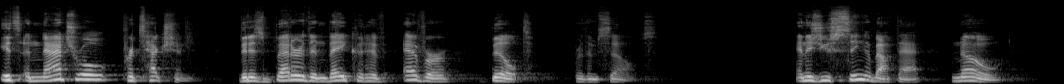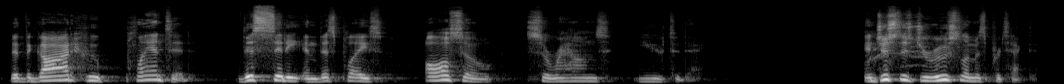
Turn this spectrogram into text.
It's a natural protection that is better than they could have ever built for themselves. And as you sing about that, know that the God who planted this city and this place also surrounds you today. And just as Jerusalem is protected,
